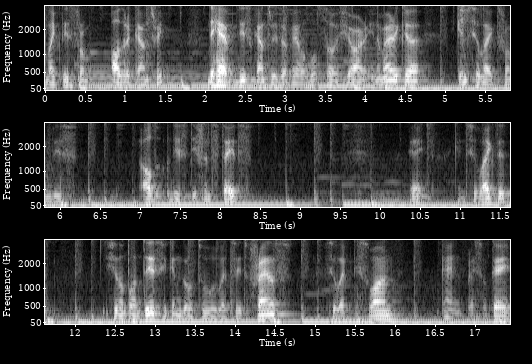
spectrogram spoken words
like this from other country. They have these countries available. So if you are in America, you can select from these all these different states. Okay, you can select it. If you don't want this, you can go to let's say to France select this one and press OK.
